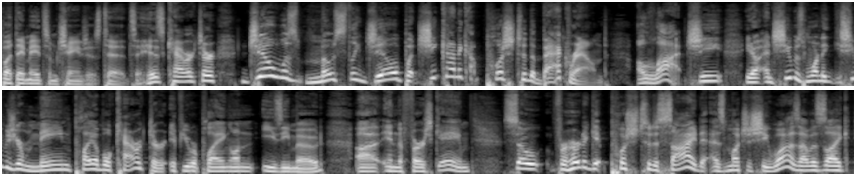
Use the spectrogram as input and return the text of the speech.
But they made some changes to to his character. Jill was mostly Jill, but she kind of got pushed to the background a lot. She, you know, and she was one of she was your main playable character if you were playing on easy mode uh, in the first game. So for her to get pushed to the side as much as she was, I was like,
